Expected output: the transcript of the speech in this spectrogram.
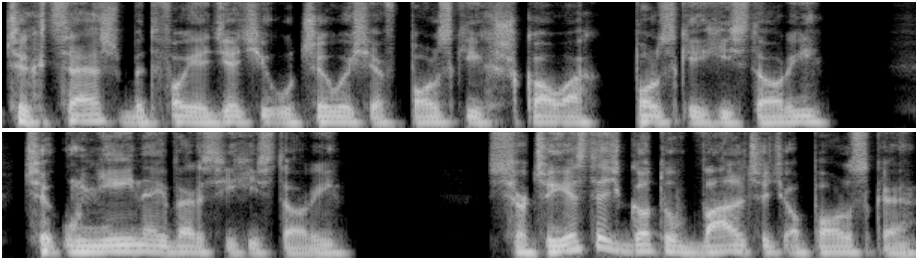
Czy chcesz, by twoje dzieci uczyły się w polskich szkołach polskiej historii? Czy unijnej wersji historii? Czy jesteś gotów walczyć o Polskę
